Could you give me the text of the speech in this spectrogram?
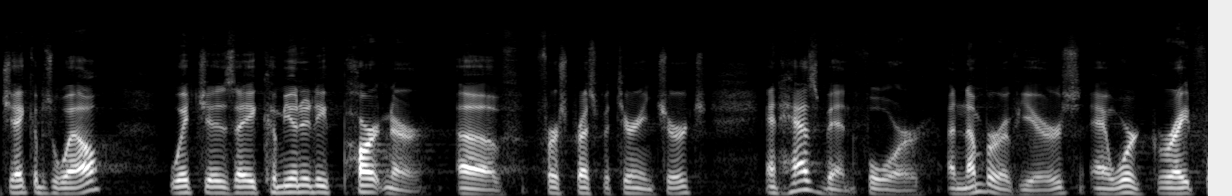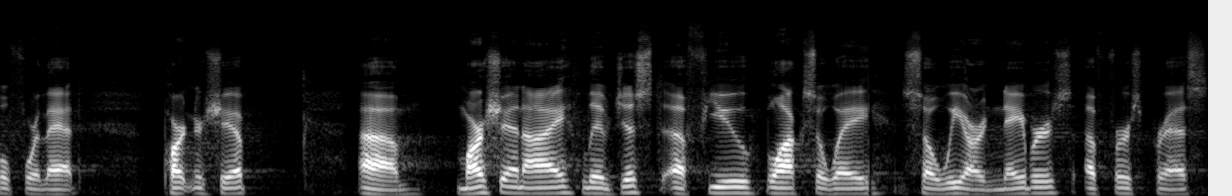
Jacob's Well, which is a community partner of First Presbyterian Church and has been for a number of years, and we're grateful for that partnership. Um, Marcia and I live just a few blocks away, so we are neighbors of First Pres,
